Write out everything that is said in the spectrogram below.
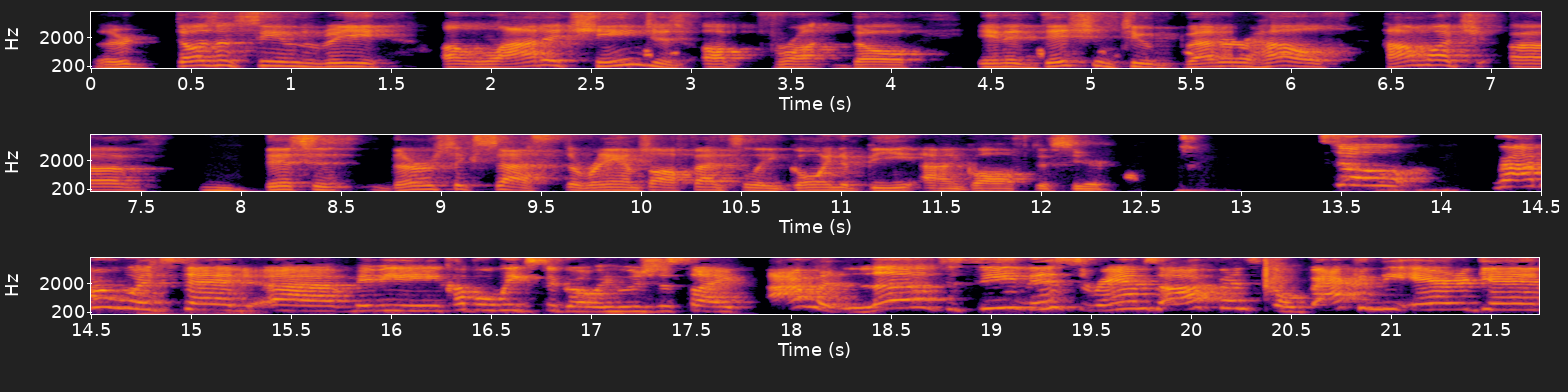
There doesn't seem to be a lot of changes up front, though in addition to better health, how much of this is their success, the Rams offensively, going to be on Goff this year? So Robert Wood said uh, maybe a couple weeks ago, he was just like, I would love to see this Rams offense go back in the air again.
